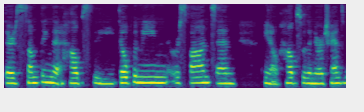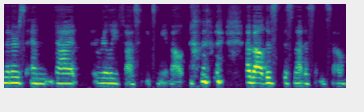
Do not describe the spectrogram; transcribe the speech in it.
there's something that helps the dopamine response and you know, helps with the neurotransmitters, and that really fascinates me about about this this medicine. So.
